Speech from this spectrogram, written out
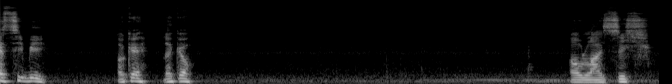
SCB. Okay, let go. Oh, Leipzig. Wow.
